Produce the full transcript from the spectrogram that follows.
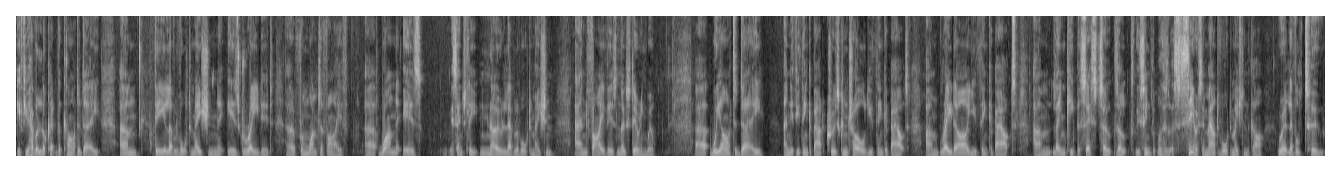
if you have a look at the car today, um, the level of automation is graded uh, from one to five. Uh, one is essentially no level of automation, and five is no steering wheel. Uh, we are today, and if you think about cruise control, you think about um, radar, you think about um, lane keep assist. So, so it seems well, there's a serious amount of automation in the car. We're at level two.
